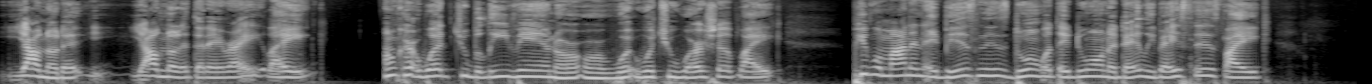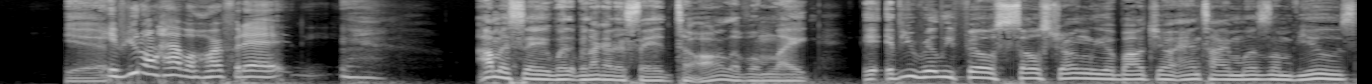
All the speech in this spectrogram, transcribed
y'all know that. Y'all know that that ain't right. Like, I don't care what you believe in or or what what you worship. Like, people minding their business, doing what they do on a daily basis. Like, yeah. if you don't have a heart for that, I'm gonna say what, what I gotta say to all of them. Like, if you really feel so strongly about your anti-Muslim views,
